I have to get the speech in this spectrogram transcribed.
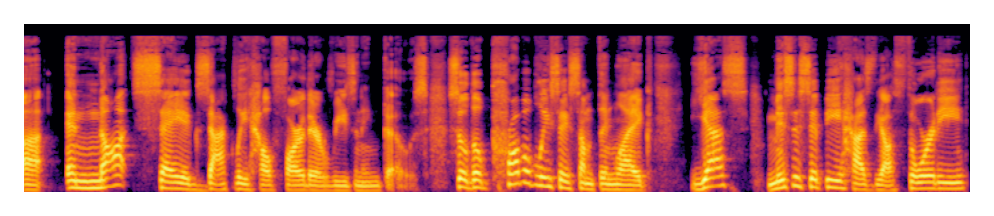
uh, and not say exactly how far their reasoning goes. So they'll probably say something like, Yes, Mississippi has the authority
